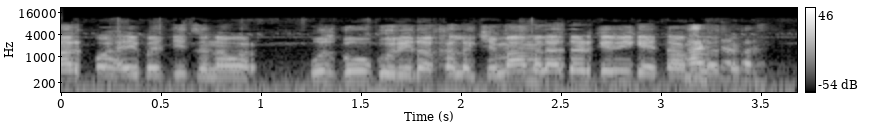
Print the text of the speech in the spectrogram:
مرګ په هیبتي ځناور اوس به وګوري دا خلک چې ما ملاتړ کوي که تا ملاتړ کوي.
